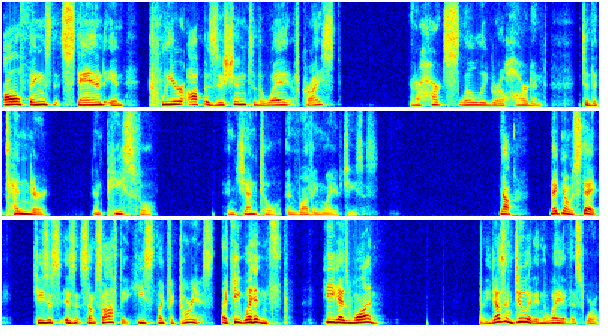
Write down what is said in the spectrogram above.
all things that stand in clear opposition to the way of Christ, and our hearts slowly grow hardened to the tender and peaceful and gentle and loving way of Jesus. Now, make no mistake, Jesus isn't some softy. He's like victorious, like he wins. He has won. But he doesn't do it in the way of this world.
